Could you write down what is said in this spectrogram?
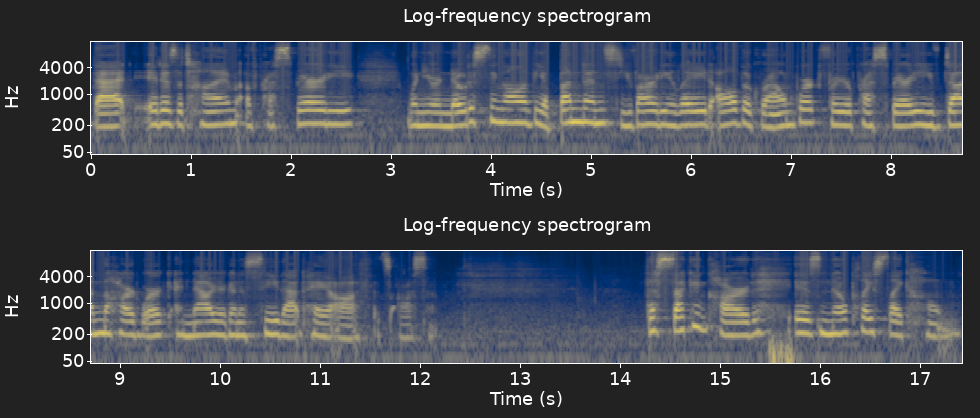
That it is a time of prosperity. When you're noticing all of the abundance, you've already laid all the groundwork for your prosperity. You've done the hard work, and now you're going to see that pay off. It's awesome. The second card is No Place Like Home.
